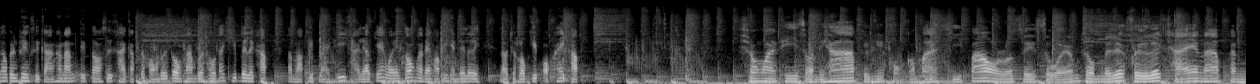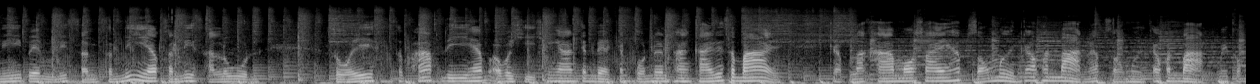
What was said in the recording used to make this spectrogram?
เราเป็นเพียงสื่อกลางเท่านั้นติดต่อซื้อขายกับเจ้าของโดยตรงตามเบอร์โทรใต้คลิปได้เลยครับสำหรับคลิปไหนที่ขายแล้วแจ้งไว้ในช่องแสดงความคิดเห็นได้เลย เราจะลบคลิปออกให้ครับ ช่อง YP สวัสดีครับคลิปนี้ผมก็มาชี้เป้ารถสวยๆท่านผู้ชมไปเลือกซื้อเลือกใช้นะครับคันนี้เป็นนิสสันซันนี่ครับซันนี่ซาลูนสวยสภาพดีครับเอาไปขี่ใช้งานกันแดดกันฝนเดินทางไกลได้สบายกับราคามอไซค์ครับ 29,000 บาทนะครับ 29,000 บาท ไม่ต้อง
